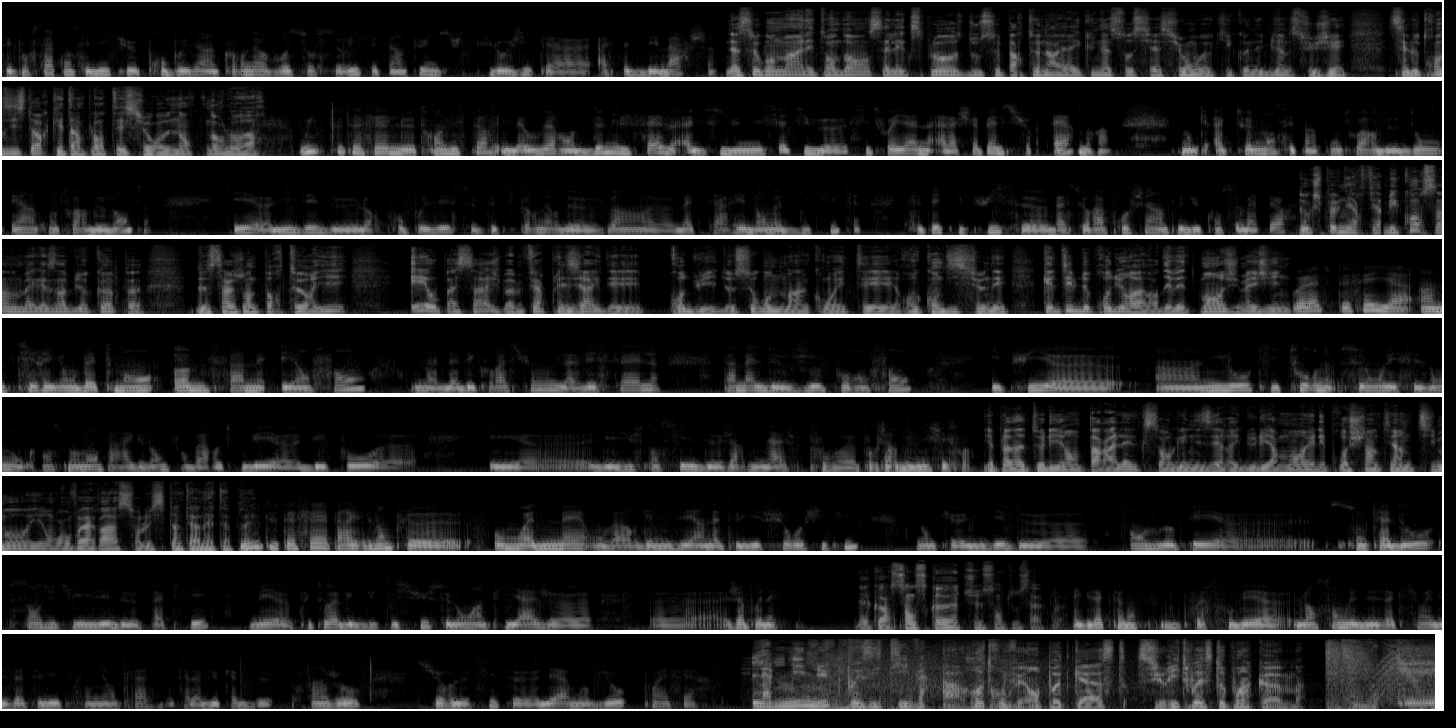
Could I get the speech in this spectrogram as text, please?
C'est pour ça qu'on s'est dit que proposer un corner ressourcerie, c'était un peu une suite logique à, à, cette démarche. La seconde main, elle est tendance, elle explose, d'où ce partenariat avec une association euh, qui connaît bien le sujet. C'est le Transistor qui est implanté sur Nantes-Nord-Loire. Oui, tout à fait. Le Transistor, il a ouvert en 2016 à l'issue d'une initiative euh, citoyenne à la Chapelle-sur-Erdre. Donc actuellement, c'est un comptoir de dons et un comptoir de vente. Et euh, l'idée de leur proposer ce petit corner de 20 euh, mètres carrés dans notre boutique, c'était qu'ils puissent bah, se rapprocher un peu du consommateur. Donc je peux venir faire mes courses hein, le magasin Biocop de Saint-Jean-de-Porterie et au passage, bah, me faire plaisir avec des produits de seconde main qui ont été reconditionnés. Quel type de produits on va avoir? Des vêtements, j'imagine? Voilà, tout à fait. Il y a un petit rayon vêtements, hommes, femmes et enfants. On a de la décoration, de la vaisselle, pas mal de jeux pour enfants. Et puis euh, un qui tourne selon les saisons. Donc en ce moment, par exemple, on va retrouver euh, des pots. Euh, et euh, des ustensiles de jardinage pour, euh, pour jardiner chez soi. Il y a plein d'ateliers en parallèle qui sont organisés régulièrement et les prochains, tiens un petit mot et on renverra sur le site internet après. Oui, tout à fait. Par exemple, euh, au mois de mai, on va organiser un atelier Furoshiki. Donc l'idée de envelopper son cadeau sans utiliser de papier, mais plutôt avec du tissu selon un pliage japonais. D'accord, sans scotch, sans tout ça. Quoi. Exactement. Vous pouvez retrouver euh, l'ensemble des actions et des ateliers qui sont mis en place donc à la Biocap de Saint-Jean sur le site euh, leamobio.fr. La minute positive. À retrouver en podcast sur itwest.com.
